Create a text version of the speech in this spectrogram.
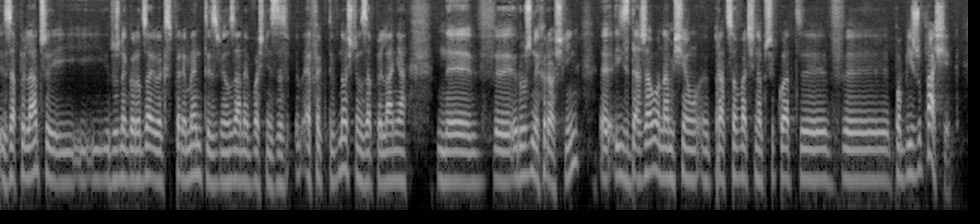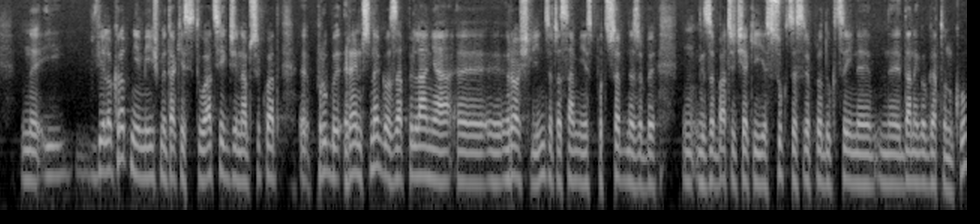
zapylaczy i, i, różnego rodzaju eksperymenty związane właśnie z efektywnością zapylania e, w różnych roślin i zdarzało nam się pracować na przykład w pobliżu pasiek. I wielokrotnie mieliśmy takie sytuacje, gdzie na przykład e, próby ręcznego zapylania e, e, roślin, co czasami jest potrzebne, żeby mm, zobaczyć, jaki jest sukces reprodukcyjny danego gatunku,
